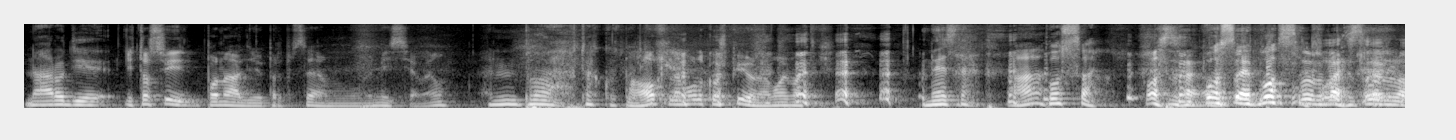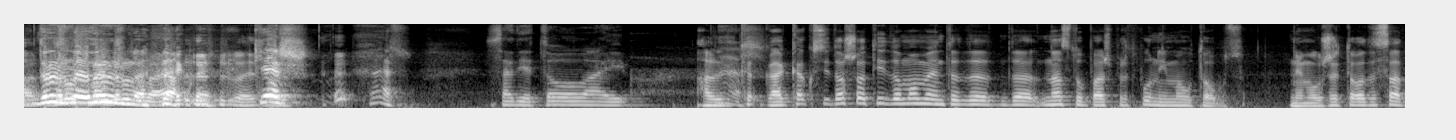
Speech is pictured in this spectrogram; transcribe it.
Narod je, I to svi ponavljaju, pretpostavljam, u emisijama, jel? pa, tako Pa to. okne moliko špiju na moj matki. Ne znam. A? Posa. Posla. Posa je posa. Služba je služba. Družba je družba. Keš. Znaš, sad je to ovaj... Ali kako si došao ti do momenta da, da nastupaš pred punim autobusom? Ne može to da sad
